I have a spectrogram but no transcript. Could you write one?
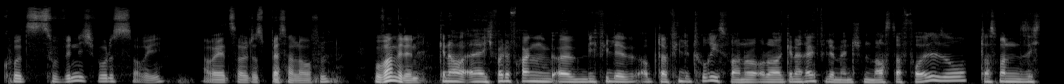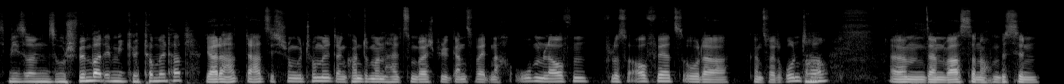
kurz zu windig wurde, sorry, aber jetzt sollte es besser laufen. Wo waren wir denn? Genau, äh, ich wollte fragen, äh, wie viele, ob da viele Touris waren oder, oder generell viele Menschen. War es da voll so, dass man sich wie so in so einem Schwimmbad irgendwie getummelt hat? Ja, da hat, da hat sich schon getummelt. Dann konnte man halt zum Beispiel ganz weit nach oben laufen, flussaufwärts oder ganz weit runter. Ähm, dann war es dann noch ein bisschen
